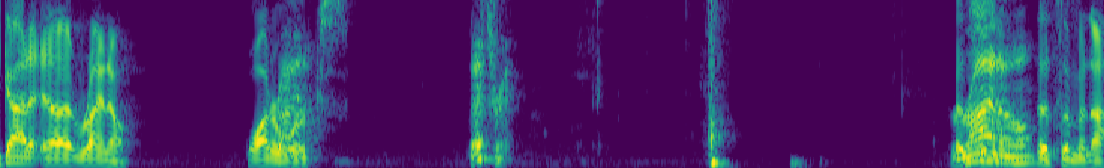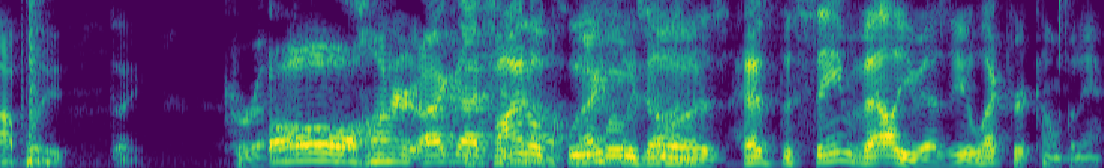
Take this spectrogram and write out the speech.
Got it, uh, Rhino. Waterworks. That's right. That's Rhino. A, that's a monopoly thing. correct. Oh, Hunter, I got the you. final now. clue Nicely Moose, done. was has the same value as the electric company.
